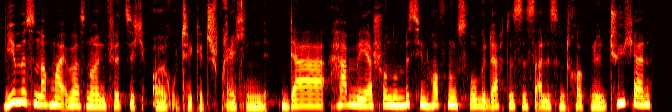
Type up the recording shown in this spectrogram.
Wir müssen noch mal über das 49-Euro-Ticket sprechen. Da haben wir ja schon so ein bisschen hoffnungsfroh gedacht, es ist alles in trockenen Tüchern.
